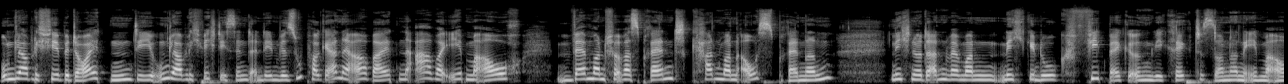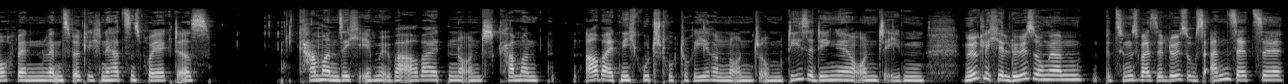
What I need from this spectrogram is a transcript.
unglaublich viel bedeuten, die unglaublich wichtig sind, an denen wir super gerne arbeiten, aber eben auch, wenn man für was brennt, kann man ausbrennen. Nicht nur dann, wenn man nicht genug Feedback irgendwie kriegt, sondern eben auch, wenn, wenn es wirklich ein Herzensprojekt ist, kann man sich eben überarbeiten und kann man Arbeit nicht gut strukturieren und um diese Dinge und eben mögliche Lösungen beziehungsweise Lösungsansätze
